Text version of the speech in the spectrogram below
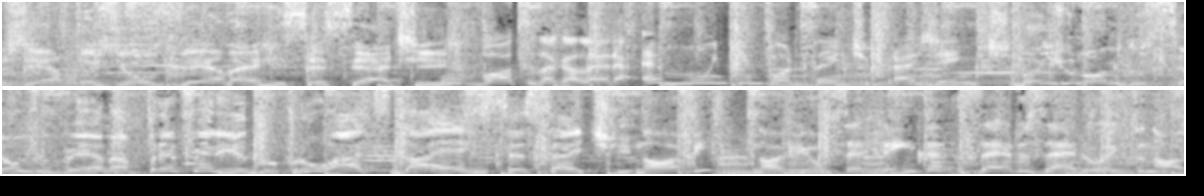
Projeto Juvena RC7. O voto da galera é muito importante pra gente. Mande o nome do seu Juvena preferido pro WhatsApp da RC7. 991700089.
